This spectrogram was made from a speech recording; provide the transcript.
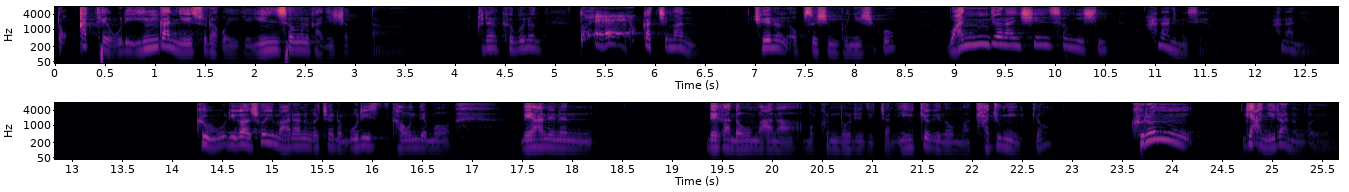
똑같아요. 우리 인간 예수라고 얘기해. 인성을 가지셨다. 그러나 그분은 똑같지만 죄는 없으신 분이시고 완전한 신성이신 하나님이세요. 하나님. 그 우리가 소위 말하는 것처럼 우리 가운데 뭐 내 안에는 내가 너무 많아 뭐 그런 노래도 있잖아요. 인격이 너무 많아 다중인격 그런 게 아니라는 거예요.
